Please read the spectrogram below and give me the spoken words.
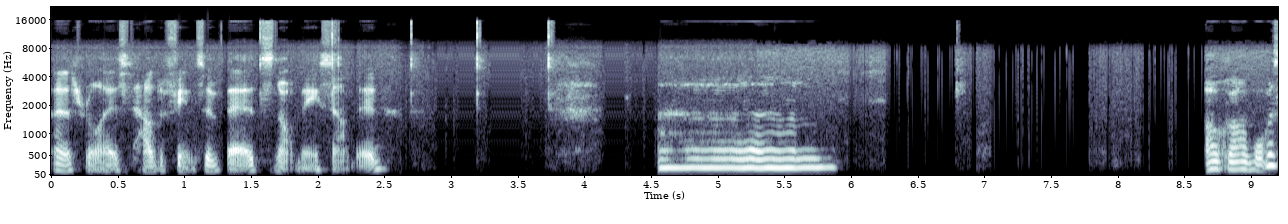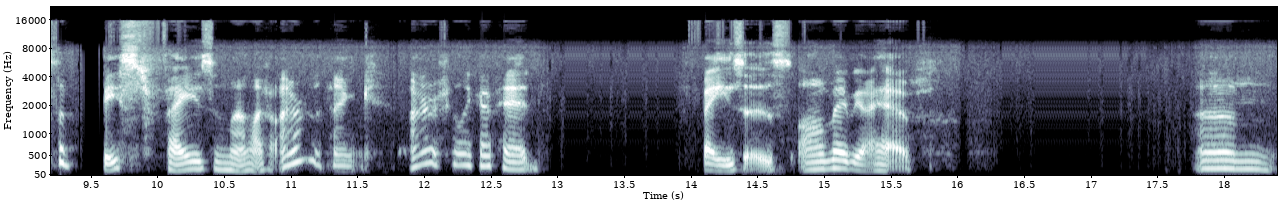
I just realized how defensive that it's not me sounded. Um, oh god, what was the best phase in my life? I don't think I don't feel like I've had phases. Oh, maybe I have. Um,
